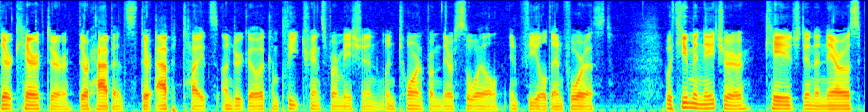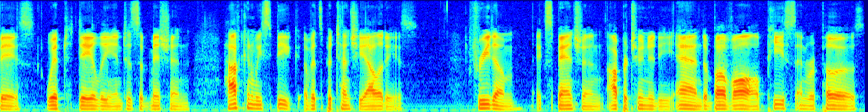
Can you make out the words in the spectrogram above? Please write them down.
Their character, their habits, their appetites undergo a complete transformation when torn from their soil in field and forest. With human nature caged in a narrow space, whipped daily into submission, how can we speak of its potentialities? Freedom, expansion, opportunity, and, above all, peace and repose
